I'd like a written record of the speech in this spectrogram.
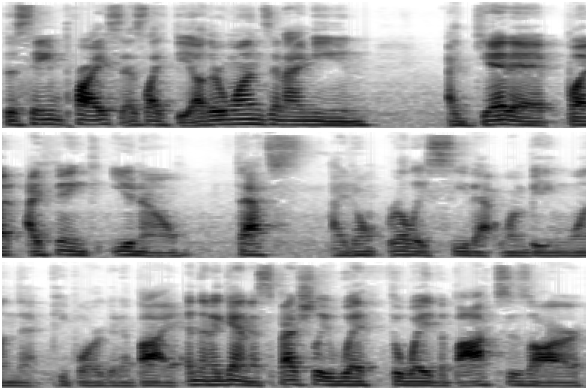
the same price as like the other ones. And I mean, I get it, but I think, you know, that's, I don't really see that one being one that people are going to buy. And then again, especially with the way the boxes are,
